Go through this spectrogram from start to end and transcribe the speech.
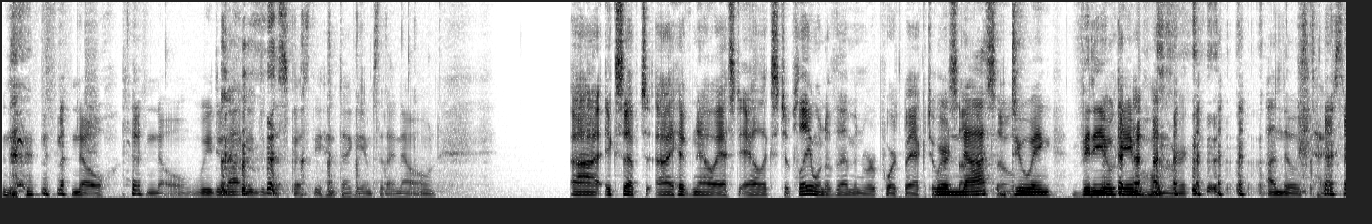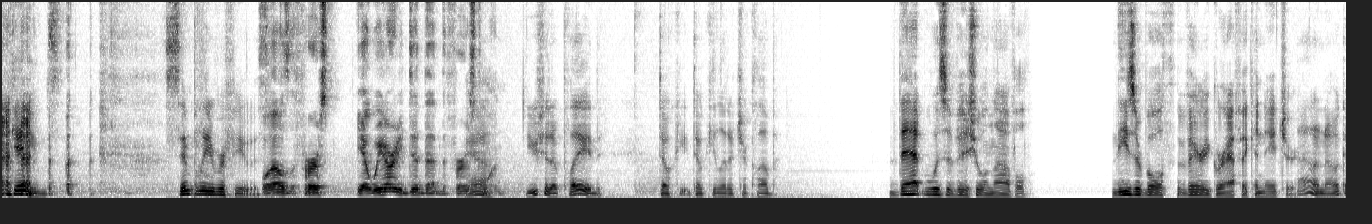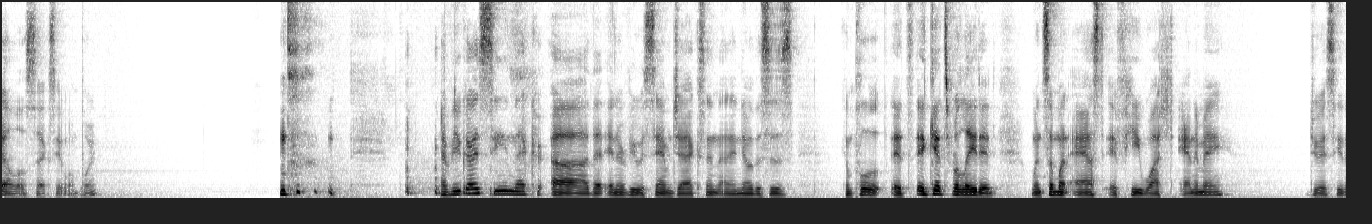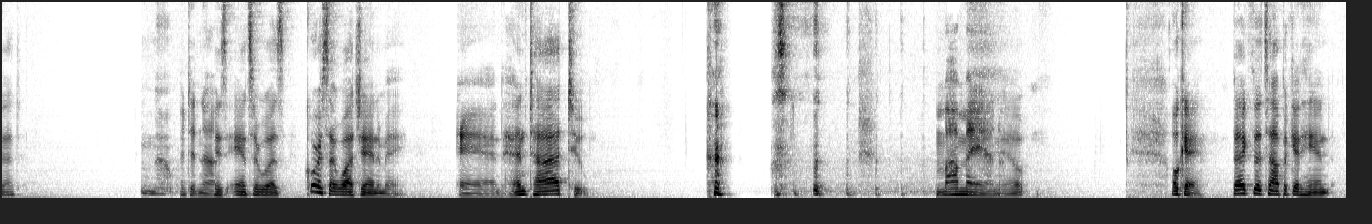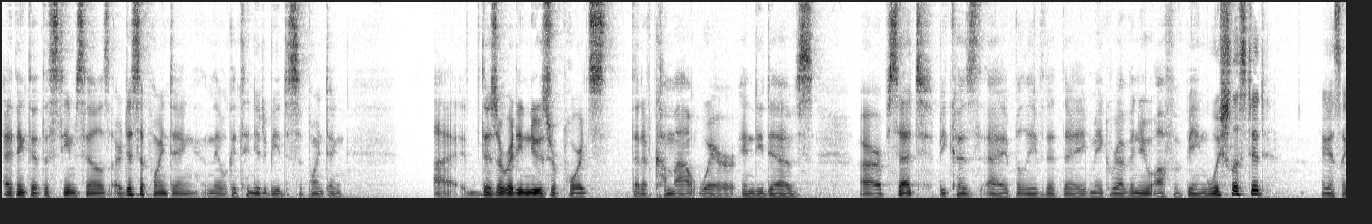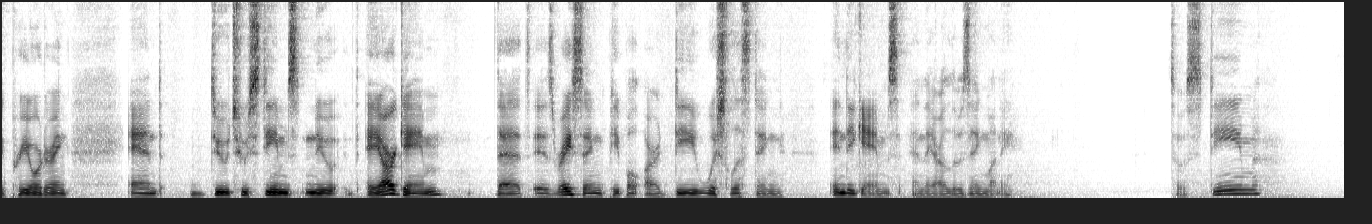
No. No. We do not need to discuss the hentai games that I now own. Uh, except I have now asked Alex to play one of them and report back to us. We're us. on it, not so- doing video game homework on those types of games. Simply refuse. Well, that was the first. Yeah, we already did that in the first yeah, one. you should have played Doki Doki Literature Club. That was a visual novel. These are both very graphic in nature. I don't know, it got a little sexy at one point. have you guys seen that uh, that interview with Sam Jackson? And I know this is complete. It's it gets related when someone asked if he watched anime. Do you guys see that? No. I did not. His answer was, "Of course I watch anime, and hentai too." My man. Yep. Okay, back to the topic at hand. I think that the Steam sales are disappointing, and they will continue to be disappointing. Uh, there's already news reports that have come out where indie devs are upset because I believe that they make revenue off of being wishlisted, I guess like pre-ordering, and due to Steam's new AR game that is racing, people are de-wishlisting indie games and they are losing money. So Steam,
